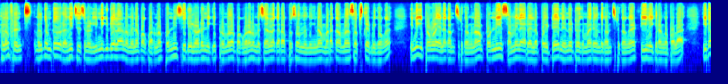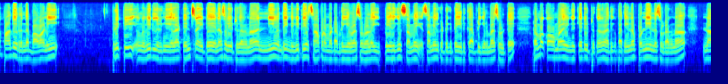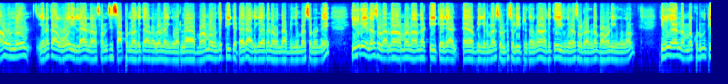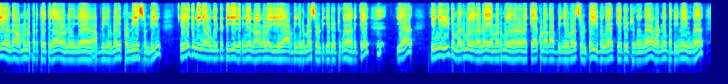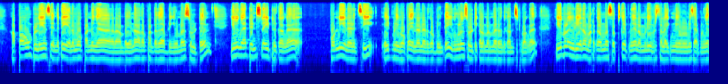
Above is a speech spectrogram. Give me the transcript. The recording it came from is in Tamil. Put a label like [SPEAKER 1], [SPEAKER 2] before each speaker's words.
[SPEAKER 1] Hello friends welcome to Ravi channel இன்னைக்கு வீடியோவில் நம்ம என்ன பார்க்க போகிறோம்னா பொன்னி சீரியலோட இன்றைக்கி ப்ரொமோ தான் பார்க்க போகிறோம் நம்ம சேனலில் புதுசாக வந்திருந்தீங்கன்னா மறக்காமல் சப்ஸ்கிரைப் பண்ணிக்கோங்க. இன்றைக்கி ப்ரொமோவில் என்ன காமிச்சிருக்காங்கன்னா பொன்னி சமையல் அறையில் போயிட்டு நின்றுட்டு இருக்க மாதிரி வந்து காமிச்சிருக்காங்க. டீ வைக்கிறாங்க போல். இதை பார்த்துக்கிட்டு இருந்த பவானி பிரீத்தி உங்கள் வீட்டில் இருக்கீங்களா? டென்ஷன் ஆகிட்டு என்ன சொல்லிட்டு இருக்காங்கன்னா நீ வந்து இந்த வீட்லேயே சாப்பிட மாட்டே அப்படிங்கிற மாதிரி சொன்னால இப்போ எதுக்கு சமை சமையல் கட்டுக்கிட்டே இருக்க அப்படிங்கிற மாதிரி சொல்லிட்டு ரொம்ப கோவமாக இவங்க கேட்டுக்கிட்டு இருக்காங்க. அதுக்கு பார்த்தீங்கன்னா பொண்ணு என்ன சொல்கிறாங்கன்னா நான் ஒன்றும் எனக்காகவோ இல்லை நான் சமைச்சு சாப்பிட்ணும் அதுக்காகலாம் நான் இங்கே வரல. மாமா வந்து டீ கேட்டார் அதுக்காக தான் நான் வந்தேன் அப்படிங்கிற மாதிரி சொன்னோன்னே இவர் என்ன சொல்கிறாருன்னா ஆமாம் நான் தான் டீ கேட்டேன் அப்படிங்கிற மாதிரி சொல்லிட்டு சொல்லிட்டு இருக்காங்க. அதுக்கு இவங்க என்ன சொல்கிறாங்கன்னா பவானி இவங்கெல்லாம் இவங்க நம்ம குடும்பத்தையே வந்து அவமானப்படுத்துறதுக்காக வந்தவங்க அப்படிங்கிற மாதிரி பொண்ணியை சொல்லி எதுக்கு நீங்கள் அவங்ககிட்ட டீ கேட்குறீங்க நாங்களாம் இல்லையா? அப்படிங்கிற மாதிரி சொல்லிட்டு கேட்டுட்டு இருக்கோம் அதுக்கு ஏன்? எங்கள் வீட்டு மருமக தானே? என் மருமக தானே? நான் கேட்கக்கூடாதா அப்படிங்கிற மாதிரி சொல்லிட்டு இவங்க கேட்டுட்டு இருக்காங்க உடனே பார்த்தீங்கன்னா இவங்க அப்பாவும் பிள்ளையும் சேர்ந்துட்டு என்னமோ பண்ணுங்கள் நம்ம என்ன தான் பண்ணுறது அப்படிங்கிற மாதிரி சொல்லிட்டு இவங்க டென்ஷன் ஆகிட்டு இருக்காங்க பொன்னியை நினச்சி வெயிட் பண்ணி பார்ப்போம் என்ன நடக்கும்? அப்படின்ட்டு இவங்களும் சொல்லிட்டு கிளம்புற மாதிரி வந்து காமிச்சிருப்பாங்க. இது போல் வீடியோனா மறக்காமல் சப்ஸ்கிரைப் பண்ணுங்கள் நம்முடைய லைக் பண்ணி ஷேர் பண்ணுங்கள்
